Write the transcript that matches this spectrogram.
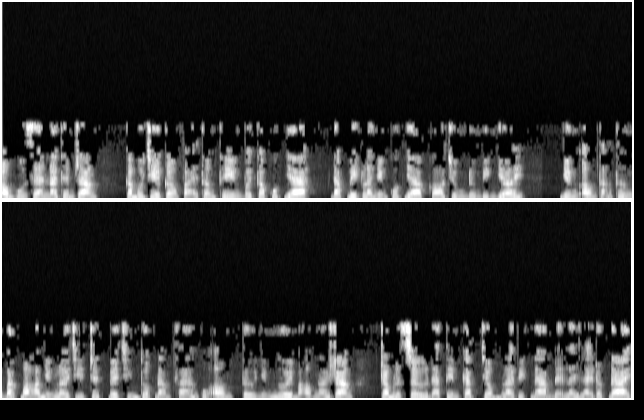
Ông Hun Sen nói thêm rằng, Campuchia cần phải thân thiện với các quốc gia, đặc biệt là những quốc gia có chung đường biên giới. Nhưng ông thẳng thừng bác bỏ những lời chỉ trích về chiến thuật đàm phán của ông từ những người mà ông nói rằng trong lịch sử đã tìm cách chống lại Việt Nam để lấy lại đất đai.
